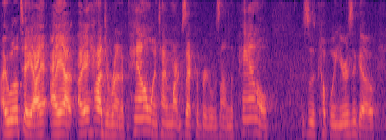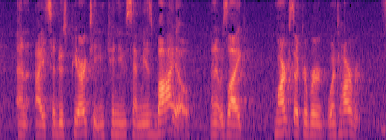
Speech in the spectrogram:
I will tell you, I, I, I had to run a panel one time. Mark Zuckerberg was on the panel. This was a couple of years ago. And I said to his PR team, Can you send me his bio? And it was like, Mark Zuckerberg went to Harvard.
